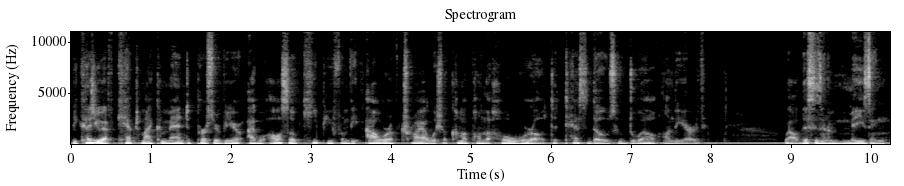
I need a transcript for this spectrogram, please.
Because you have kept my command to persevere, I will also keep you from the hour of trial which shall come upon the whole world to test those who dwell on the earth. Wow, this is an amazing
